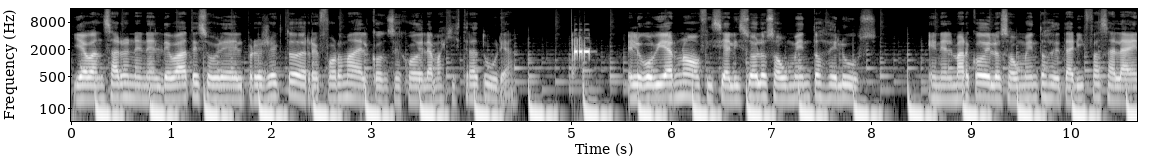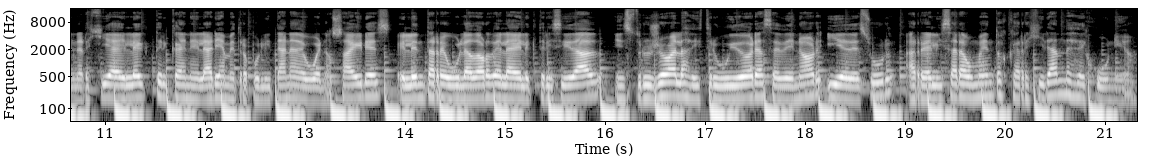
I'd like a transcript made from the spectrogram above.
y avanzaron en el debate sobre el proyecto de reforma del Consejo de la Magistratura. El gobierno oficializó los aumentos de luz. En el marco de los aumentos de tarifas a la energía eléctrica en el área metropolitana de Buenos Aires, el ente regulador de la electricidad instruyó a las distribuidoras Edenor y Edesur a realizar aumentos que regirán desde junio.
